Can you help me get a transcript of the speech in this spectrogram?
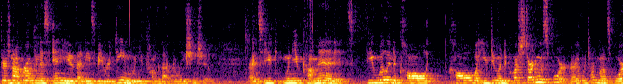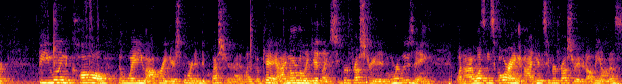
there's not brokenness in you that needs to be redeemed when you come to that relationship, right? So you, when you come in, it's be willing to call call what you do into question. Starting with sport, right? We're talking about sport. Be willing to call the way you operate in your sport into question, right? Like, okay, I normally get like super frustrated when we're losing. When I wasn't scoring, I'd get super frustrated. I'll be honest.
